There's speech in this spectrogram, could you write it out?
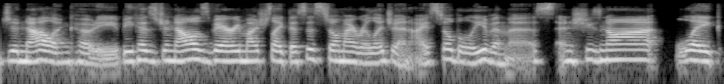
Janelle and Kody because Janelle is very much like, this is still my religion. I still believe in this. And she's not like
